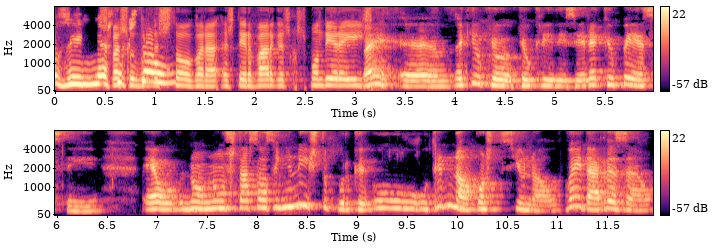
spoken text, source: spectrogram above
sozinho nesta questão. Favor, deixa só agora a Esther Vargas responder a isto. Bem, uh, aquilo que eu, que eu queria dizer é que o PSD é, não, não, está sozinho nisto, porque o, o, Tribunal Constitucional veio dar razão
